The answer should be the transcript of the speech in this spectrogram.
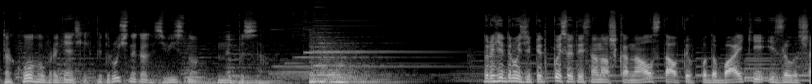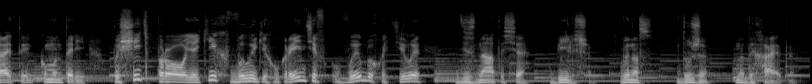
Такого в радянських підручниках, звісно, не писали. Дорогі друзі, підписуйтесь на наш канал, ставте вподобайки і залишайте коментарі. Пишіть про яких великих українців ви би хотіли дізнатися більше. Ви нас дуже надихаєте.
